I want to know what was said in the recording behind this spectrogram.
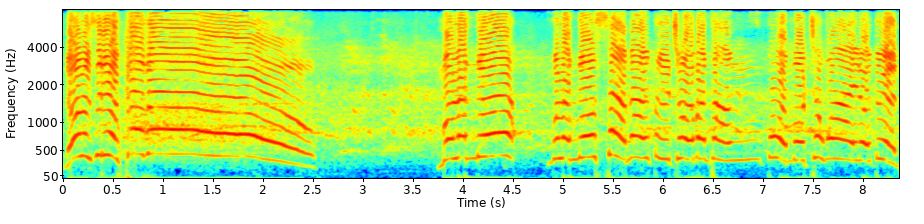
Nỗ lực dứt điểm không vào! Một lần nữa, Một lần nữa xả ngang từ chối bàn thắng Của một trong hai đội tuyển.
